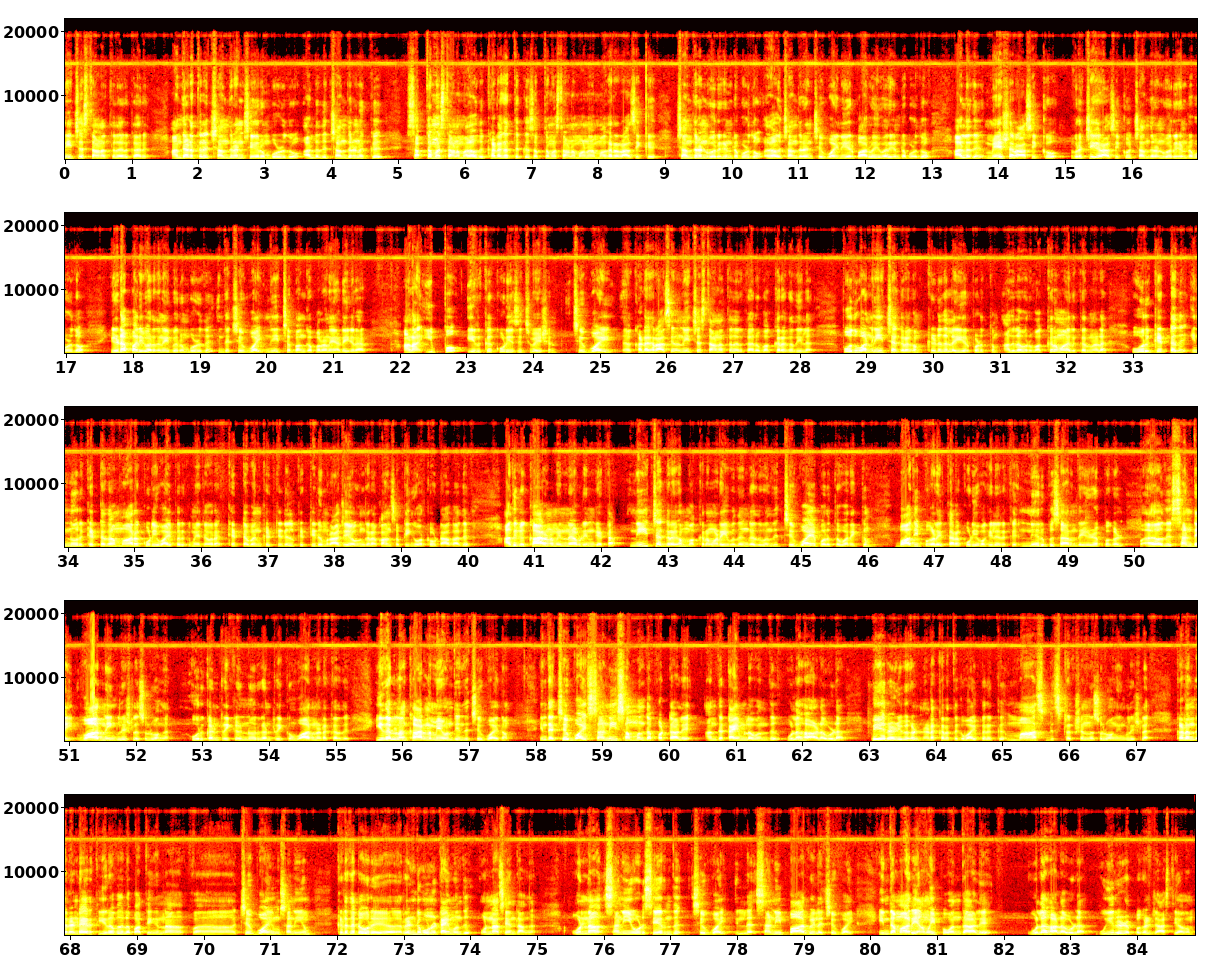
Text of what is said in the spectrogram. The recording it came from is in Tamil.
நீச்சஸ்தானத்தில் இருக்கார். அந்த இடத்துல சந்திரன் சேரும் பொழுதோ அல்லது சந்திரனுக்கு சப்தமஸ்தானம் அதாவது கடகத்துக்கு சப்தமஸ்தானமான மகர ராசிக்கு சந்திரன் வருகின்ற பொழுதோ அதாவது சந்திரன் செவ்வாய் நேர் பார்வை வருகின்ற பொழுதோ அல்லது மேஷ ராசிக்கோ விருச்சிக ராசிக்கோ சந்திரன் வருகின்ற பொழுதோ இடப்பரிவர்த்தனை பெறும் பொழுது இந்த செவ்வாய் நீச்ச பங்க பலனை அடைகிறார். ஆனால் இப்போ இருக்கக்கூடிய சுச்சுவேஷன் செவ்வாய் கடகராசியில் நீச்சஸ்தானத்தில் இருக்கார் வக்கரகதியில். பொதுவாக நீச்ச கிரகம் கெடுதலை ஏற்படுத்தும். அதில் அவர் வக்கரமாக இருக்கிறதுனால ஒரு கெட்டது இன்னொரு கெட்டதாக மாறக்கூடிய வாய்ப்பு இருக்குமே தவிர கெட்டவன் கெட்டிடல் கெட்டிடும் ராஜயோகங்கிற கான்செப்ட் இங்கே ஒர்க் அவுட் ஆகாது. அதுக்கு காரணம் என்ன அப்படின்னு கேட்டால் நீச்ச கிரகம் வக்கரம் அடைவதுங்கிறது வந்து செவ்வாயை பொறுத்த வரைக்கும் பாதிப்புகளை தரக்கூடிய வகையில் இருக்குது நெருப்பு சார்ந்த இழப்புகள் அதாவது சண்டை வார்னு இங்கிலீஷில் சொல்லுவாங்க. ஒரு கண்ட்ரிக்கும் இன்னொரு கண்ட்ரிக்கும் வார் நடக்கிறது. இதெல்லாம் காரணமே வந்து இந்த செவ்வாய் தான். இந்த செவ்வாய் சனி சம்பந்தப்பட்டாலே அந்த டைமில் வந்து உலக அளவில் பேரழிவுகள் நடக்கிறதுக்கு வாய்ப்பு இருக்குது மாஸ் டிஸ்ட்ரக்ஷன்னு சொல்லுவாங்க இங்கிலீஷில். கடந்த ரெண்டாயிரத்தி இருபதில் பார்த்தீங்கன்னா செவ்வாயும் சனியும் கிட்டத்தட்ட ஒரு ரெண்டு மூணு டைம் வந்து ஒன்றா சேர்ந்தாங்க. ஒன்றா சனியோடு சேர்ந்து செவ்வாய் இல்லை சனி பார்வையில் செவ்வாய். இந்த மாதிரி அமைப்பு வந்தாலே உலக அளவில் உயிரிழப்புகள் ஜாஸ்தியாகும்.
